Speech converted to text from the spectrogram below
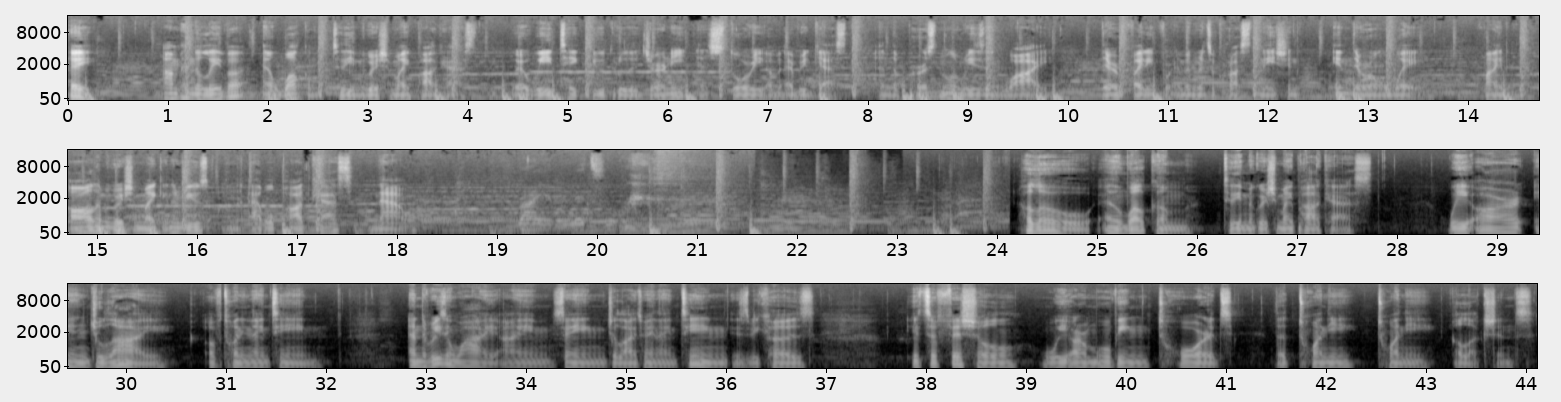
Hey, I'm Hendel and welcome to the Immigration Mic podcast, where we take you through the journey and story of every guest and the personal reason why they're fighting for immigrants across the nation in their own way. Find all Immigration Mic interviews on the Apple Podcasts now. Ryan Little. Hello, and welcome to the Immigration Mic podcast. We are in July of 2019. And the reason why I'm saying July 2019 is because it's official. We are moving towards the 2020 elections.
